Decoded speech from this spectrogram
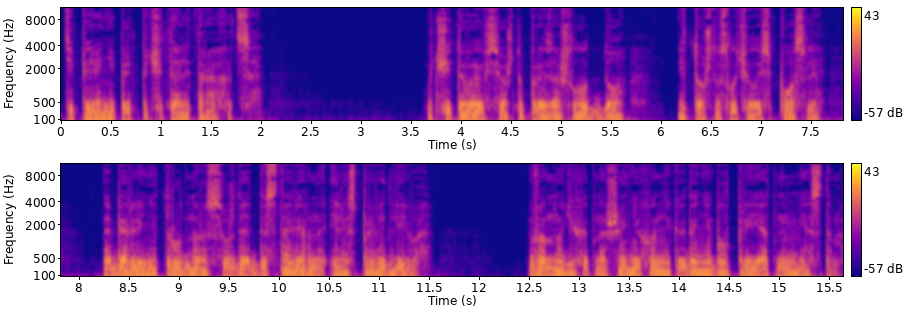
теперь они предпочитали трахаться. Учитывая все, что произошло до и то, что случилось после, о Берлине трудно рассуждать достоверно или справедливо. Во многих отношениях он никогда не был приятным местом,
